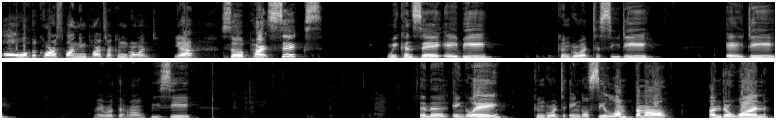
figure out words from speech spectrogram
all of the corresponding parts are congruent. Yeah? So part six, we can say AB congruent to CD, AD, I wrote that wrong, BC, and then angle A congruent to angle C, lump them all under one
